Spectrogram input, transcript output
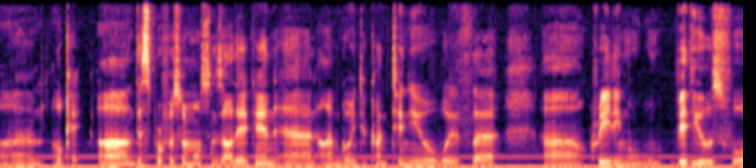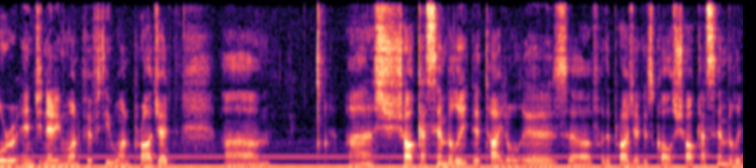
Um, okay, uh, this is Professor Mohsen again, and I'm going to continue with uh, uh, creating videos for Engineering 151 project. Um, uh, shock assembly, the title is uh, for the project is called shock assembly.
